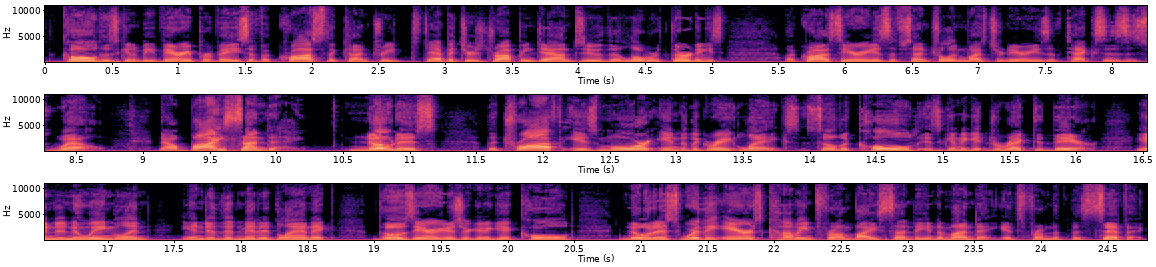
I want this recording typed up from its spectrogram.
the cold is going to be very pervasive across the country. Temperatures dropping down to the lower 30s across areas of central and western areas of Texas as well. Now, by Sunday, notice the trough is more into the Great Lakes, so the cold is going to get directed there into New England, into the mid Atlantic. Those areas are going to get cold. Notice where the air is coming from by Sunday into Monday. It's from the Pacific.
